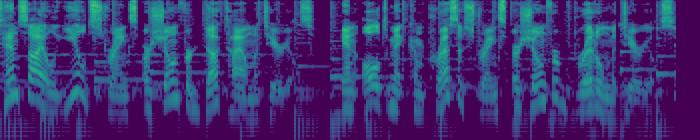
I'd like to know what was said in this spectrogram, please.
Tensile yield strengths are shown for ductile materials, and ultimate compressive strengths are shown for brittle materials.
